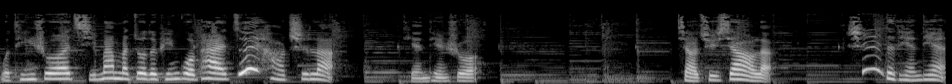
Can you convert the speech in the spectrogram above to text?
我听说齐妈妈做的苹果派最好吃了。甜甜说：“小趣笑了。”是的，甜甜，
